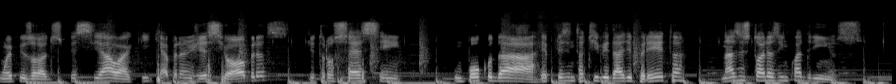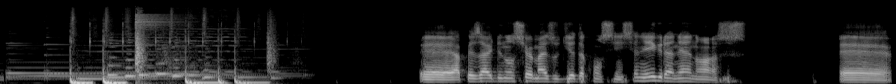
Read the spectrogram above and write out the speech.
um episódio especial aqui que abrangesse obras que trouxessem um pouco da representatividade preta nas histórias em quadrinhos. É, apesar de não ser mais o Dia da Consciência Negra, né, nós é,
